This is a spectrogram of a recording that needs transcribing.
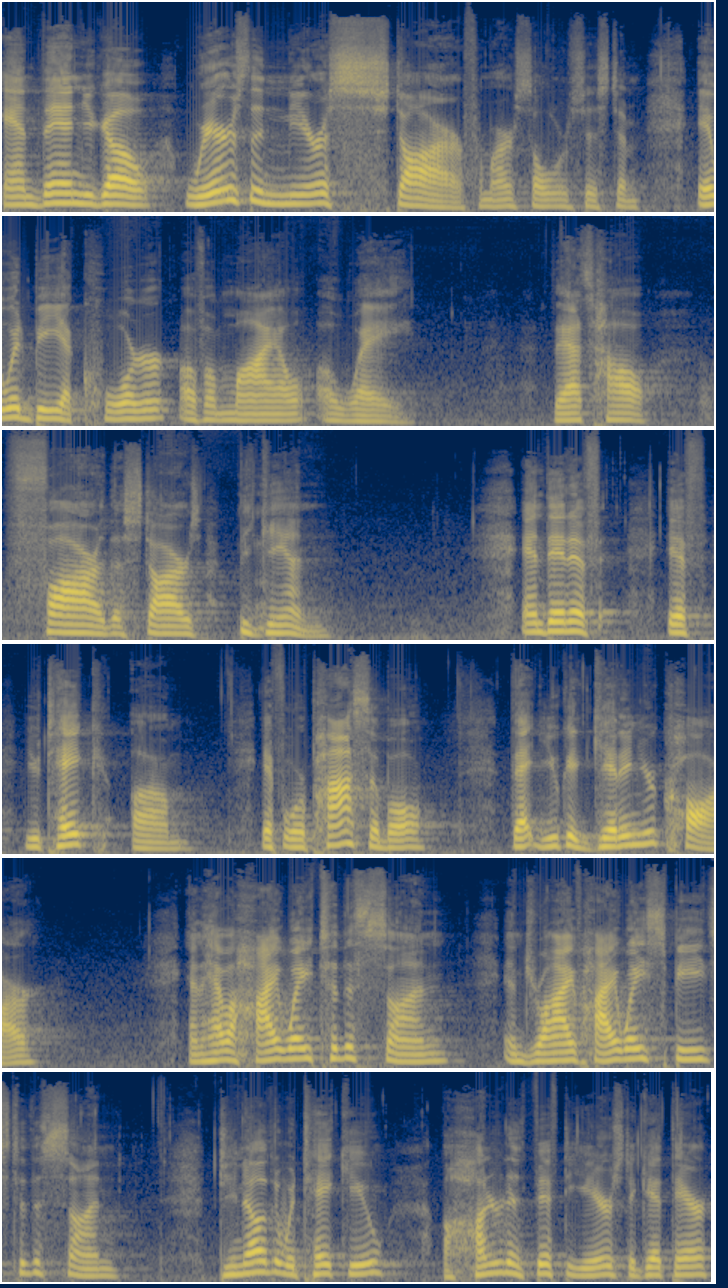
And then you go, where's the nearest star from our solar system? It would be a quarter of a mile away. That's how far the stars begin. And then if, if you take, um, if it were possible, that you could get in your car and have a highway to the sun and drive highway speeds to the sun, do you know that it would take you 150 years to get there.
